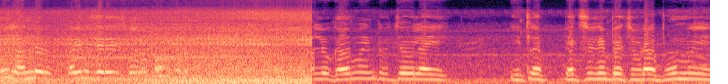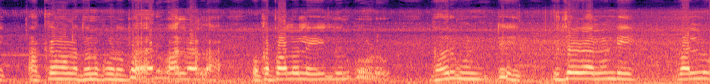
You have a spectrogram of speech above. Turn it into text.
వీళ్ళందరూ తగిన చర్య తీసుకోవాలని కోరుకుంటాం. వాళ్ళు గవర్నమెంట్ ఉద్యోగులై ఇట్లా పెక్స్ నింపే చూడ భూమి అక్రమంగా దున్నుకోడు పదహారు వాళ్ళ వల్ల ఒక పాలలో ఇల్లు దున్నుకోడు. గవర్నమెంట్ ఉద్యోగాలు ఉండి వాళ్ళు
